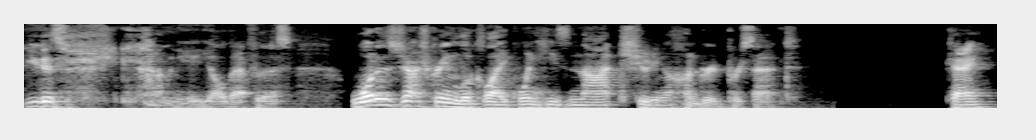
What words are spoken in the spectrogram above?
you guys, God, I'm gonna get yelled at for this. What does Josh Green look like when he's not shooting hundred percent? Okay,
